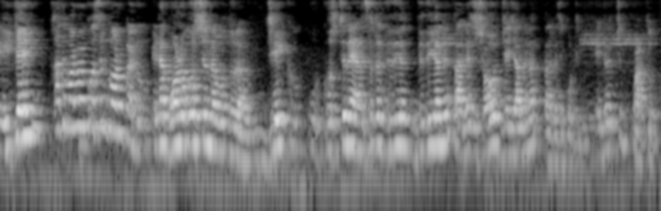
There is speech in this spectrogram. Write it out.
এইটাই। তাতে বারবার কোশ্চেন করো কেন? এটা বড় কোশ্চেন না বন্ধুরা। যে কোশ্চেনের অ্যান্সারটা দিতে দিতে জানে তার কাছে সহজ যে জানে না তার কাছে কঠিন। এটা হচ্ছে পার্থক্য।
